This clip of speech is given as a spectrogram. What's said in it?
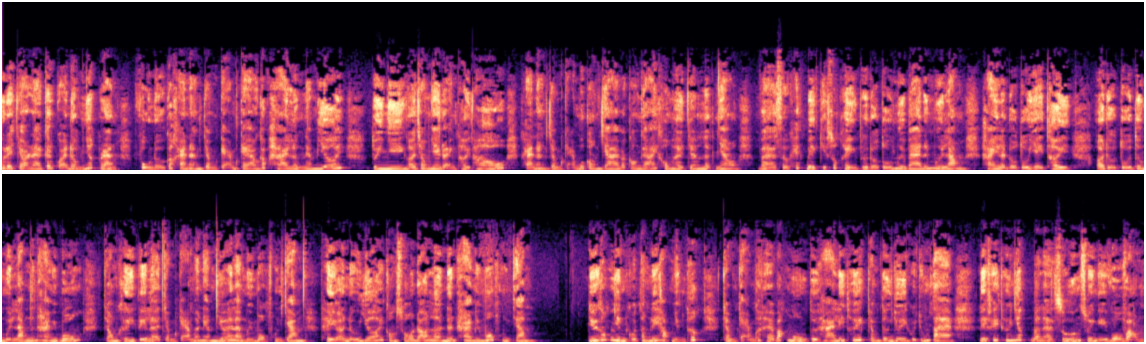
Cứu đã cho ra kết quả đồng nhất rằng phụ nữ có khả năng trầm cảm cao gấp 2 lần nam giới. Tuy nhiên, ở trong giai đoạn thời thơ ấu, khả năng trầm cảm của con trai và con gái không hề chênh lệch nhau và sự khác biệt chỉ xuất hiện từ độ tuổi 13 đến 15 hay là độ tuổi dậy thì. Ở độ tuổi từ 15 đến 24, trong khi tỷ lệ trầm cảm ở nam giới là 11%, thì ở nữ giới con số đó lên đến 21%. Dưới góc nhìn của tâm lý học nhận thức, trầm cảm có thể bắt nguồn từ hai lý thuyết trong tư duy của chúng ta. Lý thuyết thứ nhất đó là xu hướng suy nghĩ vô vọng,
